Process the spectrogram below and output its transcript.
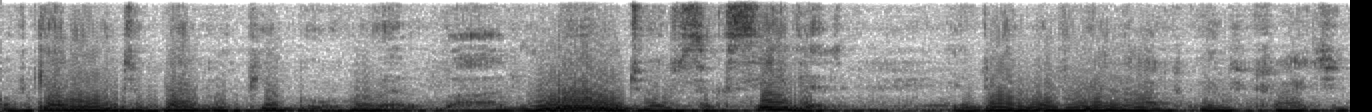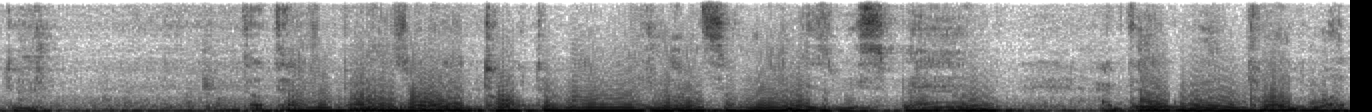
of getting into bed with people who are known to have succeeded in doing what we're now going to try to do. Dr. Japan has already talked about the amounts of monies we spend. I think we import what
